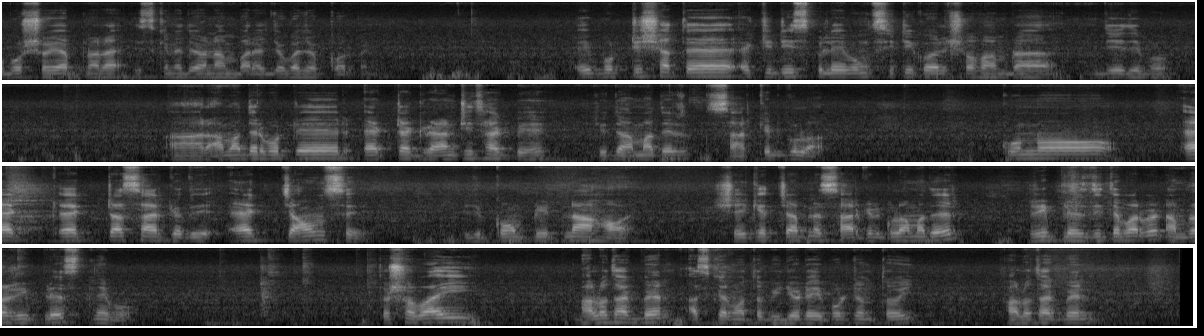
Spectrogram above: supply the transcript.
অবশ্যই আপনারা স্ক্রিনে দেওয়া নাম্বারে যোগাযোগ করবেন। এই বোর্ডটির সাথে একটি ডিসপ্লে এবং সিটি কয়েল সহ আমরা দিয়ে দেব। আর আমাদের বোর্ডের একটা গ্যারান্টি থাকবে, যদি আমাদের সার্কিটগুলো কোনো এক, একটা সার্কিট যদি এক চান্সে যদি কমপ্লিট না হয় সেই ক্ষেত্রে আপনি সার্কিটগুলো আমাদের রিপ্লেস দিতে পারবেন, আমরা রিপ্লেস নেব। তো সবাই ভালো থাকবেন, আজকের মতো ভিডিওটা এই পর্যন্তই। ভালো থাকবেন।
